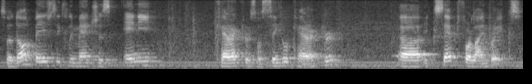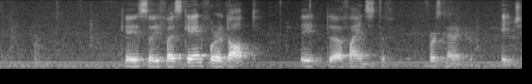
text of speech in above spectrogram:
So dot basically matches any character, so single character, uh, except for line breaks. Okay, so if I scan for a dot, it uh, finds the first character, H.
